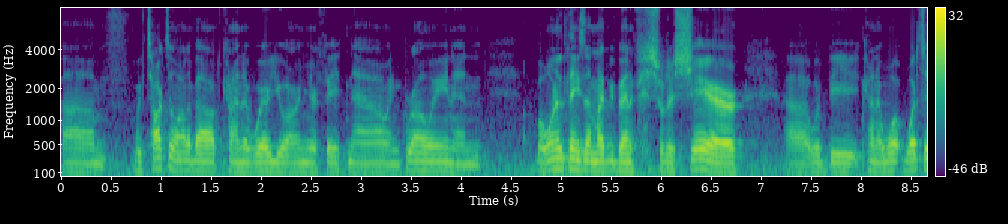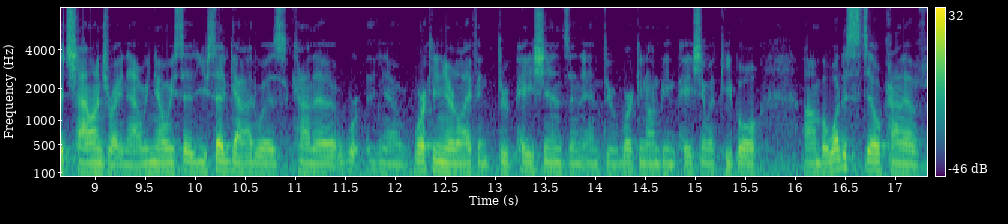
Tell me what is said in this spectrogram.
um, we've talked a lot about kind of where you are in your faith now and growing, and but one of the things that might be beneficial to share uh, would be kind of what, what's a challenge right now? We know we said you said God was kind of you know working in your life and through patience and, and through working on being patient with people. Um, but what is still kind of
